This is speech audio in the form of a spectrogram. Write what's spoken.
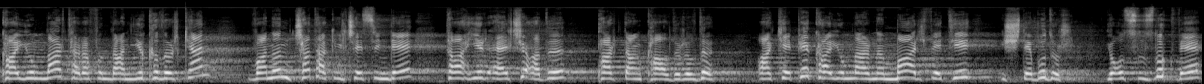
kayyumlar tarafından yıkılırken Van'ın Çatak ilçesinde Tahir Elçi adı parktan kaldırıldı. AKP kayyumlarının marifeti işte budur. Yolsuzluk ve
